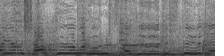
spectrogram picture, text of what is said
Ayın şavkı vurur sazın üstüne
